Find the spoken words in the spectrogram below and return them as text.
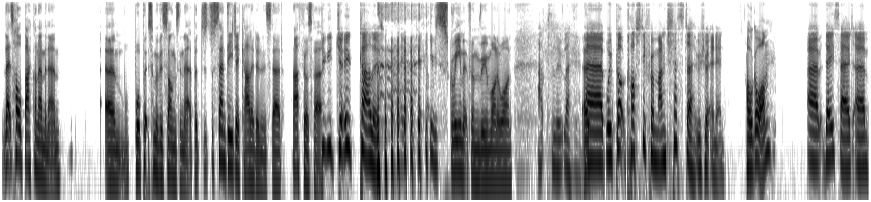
let's hold back on Eminem. Um, we'll put some of his songs in there, but just, just send DJ Khaled in instead. That feels fair. DJ Khaled. you scream it from Room 101. Absolutely. Uh, Uh, we've got Costy from Manchester who's written in. Oh, go on. Uh, they said, um,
